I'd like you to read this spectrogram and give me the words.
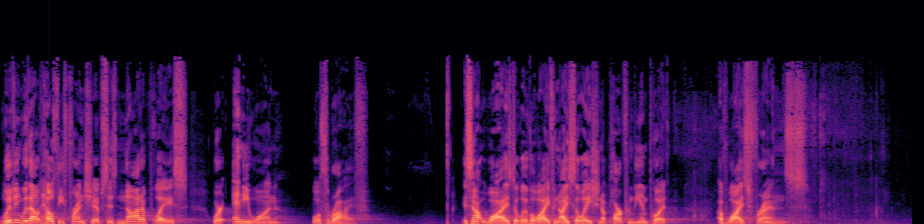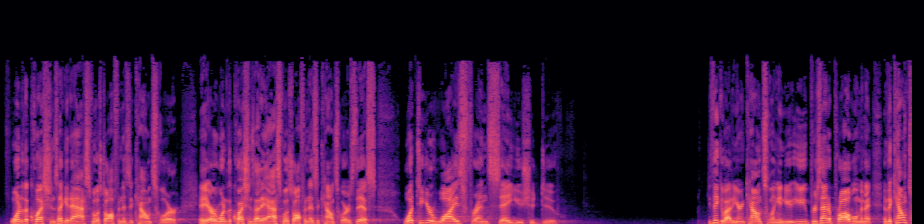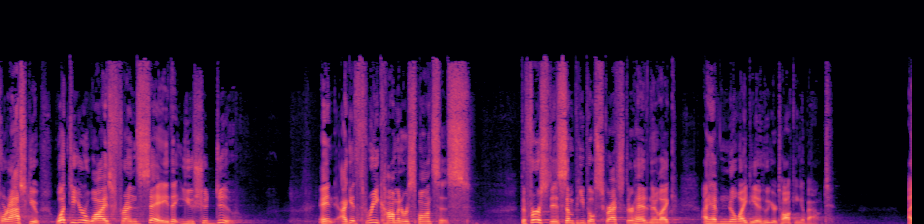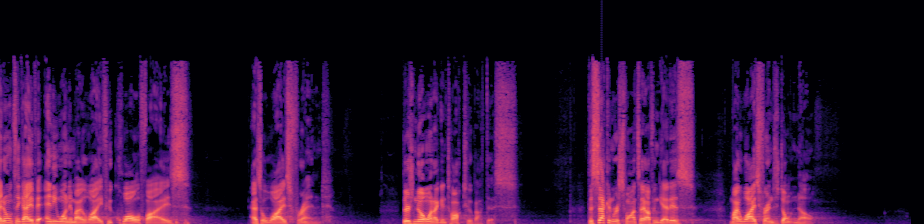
Living without healthy friendships is not a place where anyone will thrive. It's not wise to live a life in isolation apart from the input of wise friends. One of the questions I get asked most often as a counselor, eh, or one of the questions I ask most often as a counselor is this What do your wise friends say you should do? You think about it, you're in counseling and you, you present a problem, and, and the counselor asks you, What do your wise friends say that you should do? And I get three common responses. The first is some people scratch their head and they're like, I have no idea who you're talking about. I don't think I have anyone in my life who qualifies as a wise friend. There's no one I can talk to about this. The second response I often get is, My wise friends don't know.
